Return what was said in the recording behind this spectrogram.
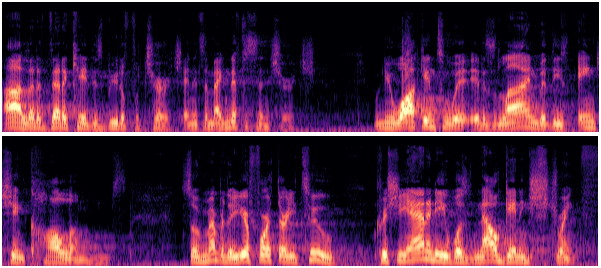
Ah, let us dedicate this beautiful church. And it's a magnificent church. When you walk into it, it is lined with these ancient columns. So remember, the year 432, Christianity was now gaining strength.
